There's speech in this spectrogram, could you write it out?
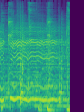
হইতি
